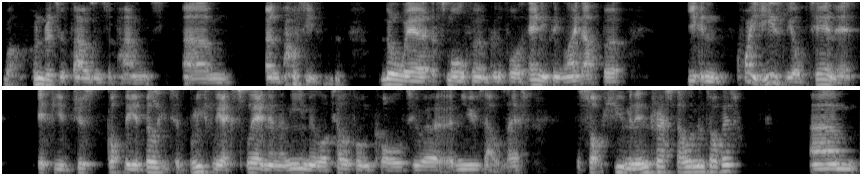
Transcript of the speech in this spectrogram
well, hundreds of thousands of pounds. Um, and obviously, nowhere a small firm could afford anything like that, but you can quite easily obtain it if you've just got the ability to briefly explain in an email or telephone call to a, a news outlet the sort of human interest element of it. Um,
